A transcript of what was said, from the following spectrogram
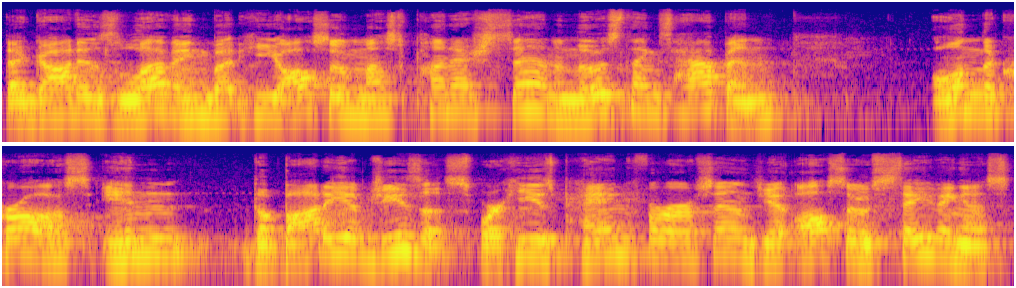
That God is loving, but He also must punish sin. And those things happen on the cross in the body of Jesus, where He is paying for our sins, yet also saving us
